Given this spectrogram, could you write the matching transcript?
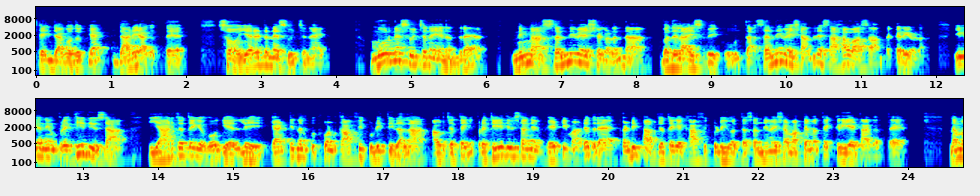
ಚೇಂಜ್ ಆಗೋದಕ್ಕೆ ದಾರಿ ಆಗುತ್ತೆ ಸೊ ಎರಡನೇ ಸೂಚನೆ. ಮೂರನೇ ಸೂಚನೆ ಏನಂದ್ರೆ ನಿಮ್ಮ ಸನ್ನಿವೇಶಗಳನ್ನ ಬದಲಾಯಿಸಬೇಕು ಅಂತ. ಸನ್ನಿವೇಶ ಅಂದ್ರೆ ಸಹವಾಸ ಅಂತ ಕರೆಯೋಣ. ಈಗ ನೀವು ಪ್ರತಿ ದಿವಸ ಯಾರ ಜೊತೆಗೆ ಹೋಗಿ ಅಲ್ಲಿ ಕ್ಯಾಂಟೀನ್ ಅಲ್ಲಿ ಕುತ್ಕೊಂಡು ಕಾಫಿ ಕುಡಿತೀರಲ್ಲ, ಅವ್ರ ಜೊತೆಗೆ ಪ್ರತಿ ದಿವಸ ನೀವು ಭೇಟಿ ಮಾಡಿದ್ರೆ ಖಂಡಿತ ಅವ್ರ ಜೊತೆಗೆ ಕಾಫಿ ಕುಡಿಯುವಂತ ಸನ್ನಿವೇಶ ಮತ್ತೆ ಮತ್ತೆ ಕ್ರಿಯೇಟ್ ಆಗತ್ತೆ. ನಮ್ಮ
